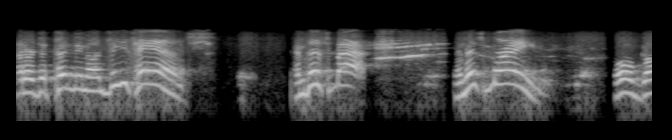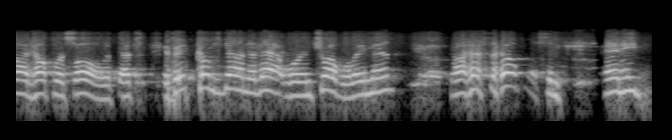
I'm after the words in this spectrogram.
that are depending on these hands and this back and this brain Oh God, help us all. If that's if it comes down to that, we're in trouble. Amen. God has to help us, and and he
